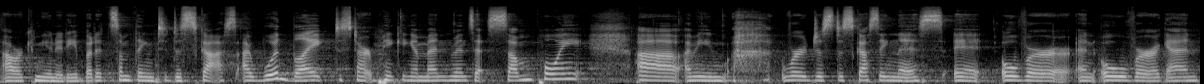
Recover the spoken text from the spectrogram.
our community, but it's something to discuss. I would like to start making amendments at some point. Uh, I mean, we're just discussing this eh, over and over again,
